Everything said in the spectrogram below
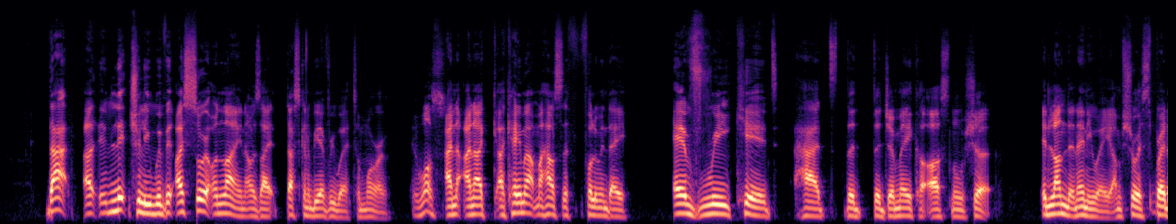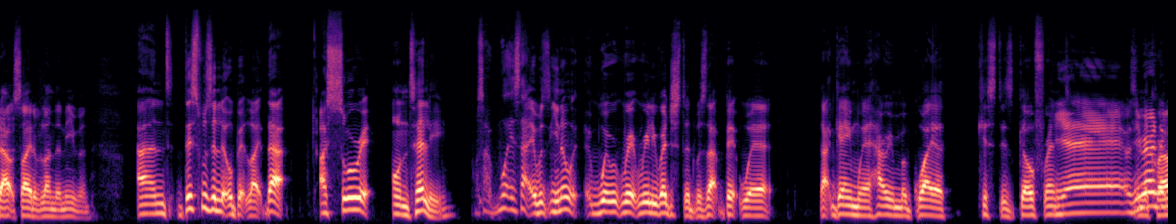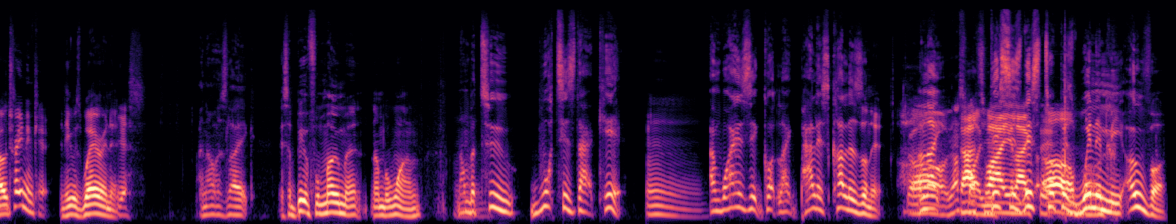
That uh, it literally with it, I saw it online. I was like, that's going to be everywhere tomorrow. It was. And and I, I came out my house the following day. Every kid had the the Jamaica Arsenal shirt in London anyway. I'm sure it's spread outside of London even. And this was a little bit like that. I saw it on telly. I was like, what is that? It was, you know, where where it really registered was that bit where that game where Harry Maguire kissed his girlfriend Yeah. Was he In the wearing a training kit? and he was wearing it. Yes. And I was like, it's a beautiful moment, number one. Number two, what is that kit? And why has it got like palace colours on it? I'm like, Oh, that's, that's why. why this you is like this it. top Oh, is winning me over.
